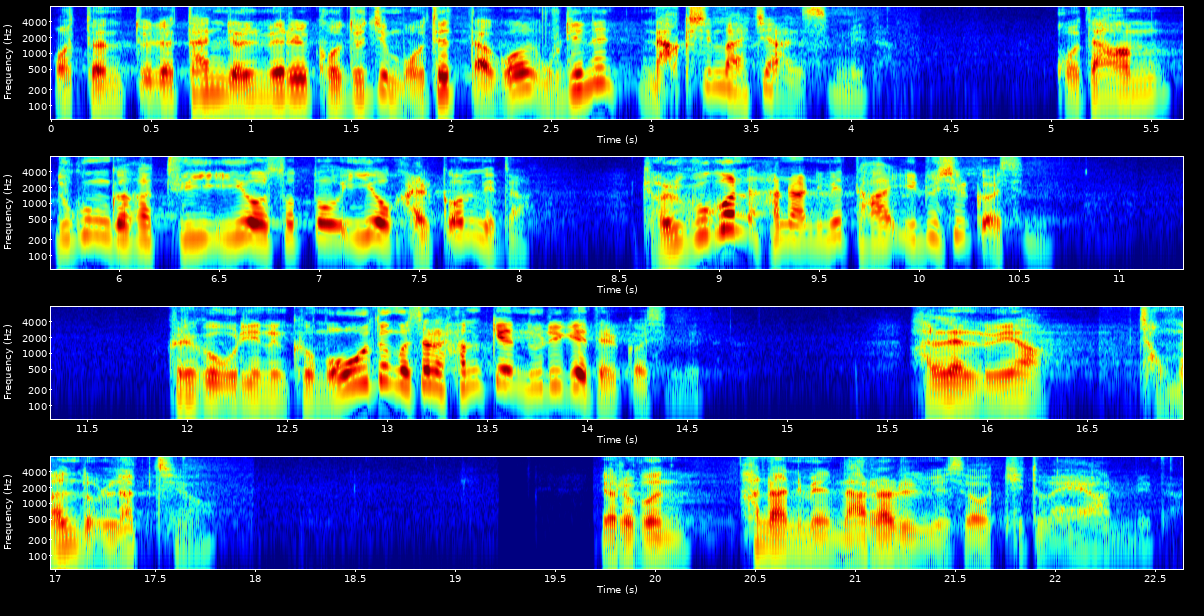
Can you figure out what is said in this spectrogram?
어떤 뚜렷한 열매를 거두지 못했다고 우리는 낙심하지 않습니다. 그 다음 누군가가 뒤 이어서 또 이어갈 겁니다. 결국은 하나님이 다 이루실 것입니다. 그리고 우리는 그 모든 것을 함께 누리게 될 것입니다. 할렐루야. 정말 놀랍죠. 여러분, 하나님의 나라를 위해서 기도해야 합니다.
